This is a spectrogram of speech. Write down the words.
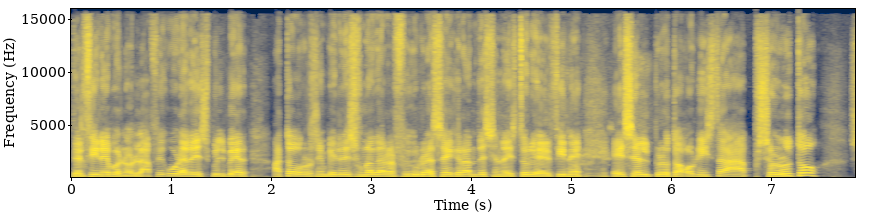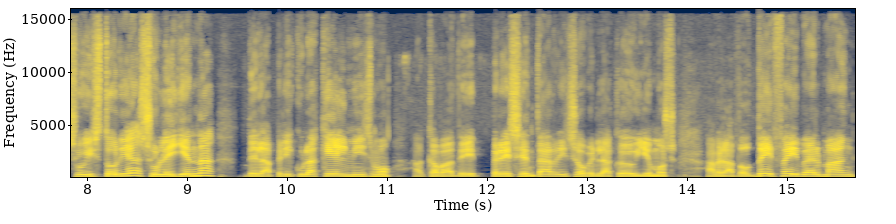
del, cine. Bueno, la figura de Spielberg a todos los niveles, una de las figuras grandes en la historia del cine, es el protagonista absoluto, su historia, su leyenda de la película que él mismo acaba de presentar y sobre la que hoy hemos hablado. The Fableman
